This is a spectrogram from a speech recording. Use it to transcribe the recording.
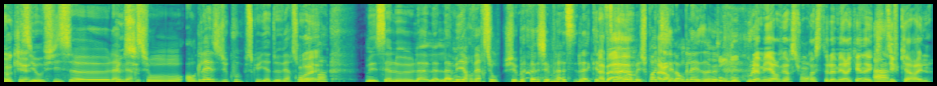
Ok. The Office, la Une version anglaise du coup, parce qu'il y a deux versions, Ouais. je crois. Mais c'est le- la, la- la meilleure version. Je sais pas, je sais pas laquelle Ah bah, c'est moi, euh, mais je crois que c'est l'anglaise. Pour beaucoup, la meilleure version reste l'américaine avec Ah. Steve Carell.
